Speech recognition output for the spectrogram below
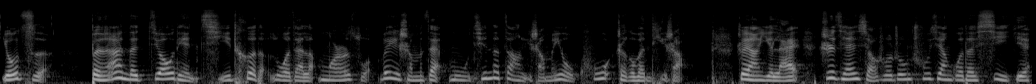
由此，本案的焦点奇特地落在了莫尔索为什么在母亲的葬礼上没有哭这个问题上。这样一来，之前小说中出现过的细节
